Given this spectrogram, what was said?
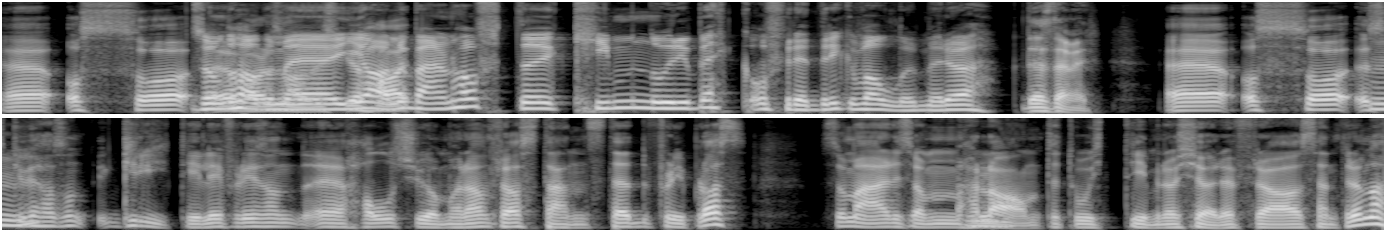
Eh, og så Som du eh, hadde sånn med Jarle ha- Bernhoft, eh, Kim Norbekk og Fredrik Wallumrød. Det stemmer. Eh, og så skulle Mm. vi ha sånn grytidlig fly sånn eh, halv sju om morgenen fra Stansted flyplass. Som er liksom halvannen til to timer å kjøre fra sentrum, da.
